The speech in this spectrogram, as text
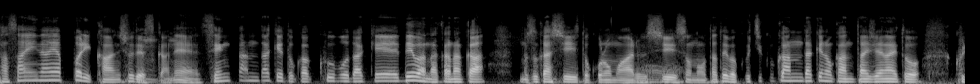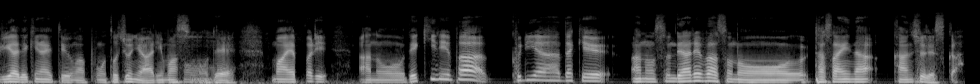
多彩なやっぱり艦種ですかね。戦艦だけとか空母だけではなかなか難しいところもあるし、その、例えば駆逐艦だけの艦隊じゃないとクリアできないというマップも途中にはありますので、まあやっぱり、あの、できればクリアだけ、あの、済んであれば、その、多彩な艦種ですか。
